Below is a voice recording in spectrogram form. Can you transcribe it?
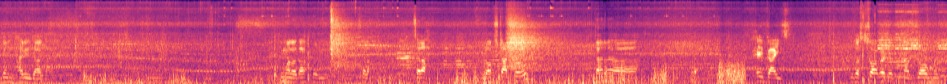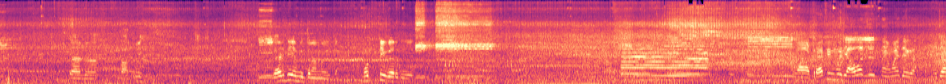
एकदम भारी जागा. आहे तुम्हाला दाखवली. चला चला. ब्लॉग स्टार्ट करू. तर हे गाईज तुझं स्वागत आहे पुन्हा ब्लॉगमध्ये तर बापरे. गर्दी आहे मित्रांनो इथं. मोठी गर्दी आहे. हां ट्रॅफिकमध्ये आवाज येत नाही माहिती आहे का? त्याच्या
